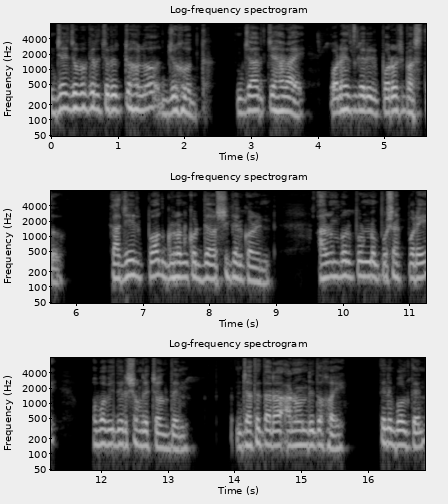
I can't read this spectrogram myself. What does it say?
যে যুবকের চরিত্র হল জুহুদ যার চেহারায় পরহেজগারির পরশ বাস্ত। কাজের পদ গ্রহণ করতে অস্বীকার করেন। আড়ম্বরপূর্ণ পোশাক পরে অভাবীদের সঙ্গে চলতেন। যাতে তারা আনন্দিত হয়। তিনি বলতেন,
